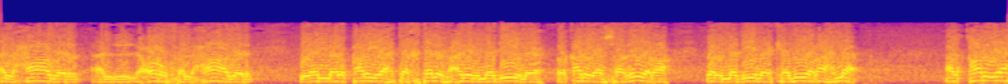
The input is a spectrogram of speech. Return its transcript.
الحاضر العرف الحاضر بأن القرية تختلف عن المدينة القرية صغيرة والمدينة كبيرة لا. القرية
